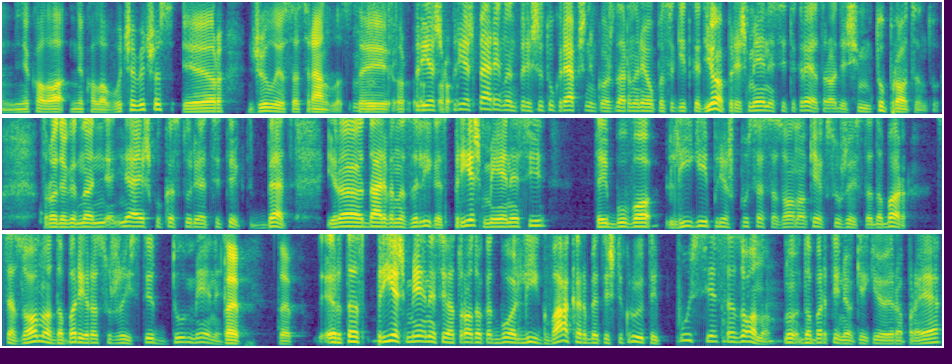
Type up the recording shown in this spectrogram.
Nikola, Nikola Vučevičius ir Juliusas Randlas. Tai... Mhm. Prieš, prieš pereinant prie šitų krepšininkų, aš dar norėjau pasakyti, kad jo, prieš mėnesį tikrai atrodė šimtų procentų. Atrodė, kad na, ne, neaišku, kas turi atsitikti. Bet yra dar vienas dalykas. Prieš mėnesį tai buvo lygiai prieš pusę sezono, kiek sužaista dabar. Sezono dabar yra sužaisti du mėnesiai. Taip, taip. Ir tas prieš mėnesį atrodo, kad buvo lyg vakar, bet iš tikrųjų tai pusė sezono, nu, dabartinio, kiek jo yra praėję,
